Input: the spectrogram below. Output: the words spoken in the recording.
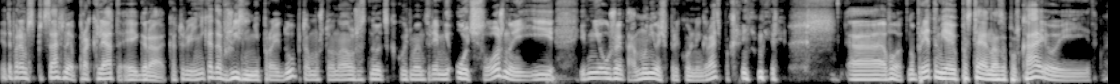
это прям специальная проклятая игра, которую я никогда в жизни не пройду, потому что она уже становится в какой-то момент времени очень сложной, и, и в нее уже там, ну, не очень прикольно играть, по крайней мере. А, вот. Но при этом я ее постоянно запускаю, и такой,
